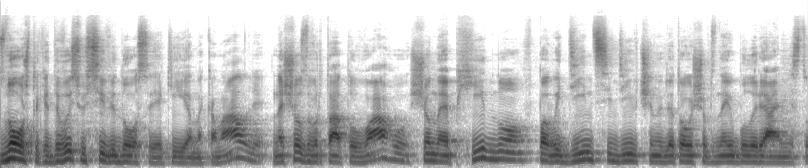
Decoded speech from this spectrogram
Знову ж таки, дивись усі відоси, які є на каналі, на що звертати увагу, що необхідно в поведінці дівчини для того, щоб з нею були реальні стосунки.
